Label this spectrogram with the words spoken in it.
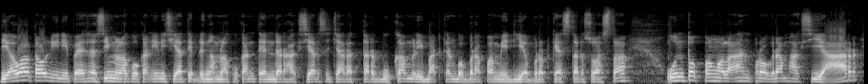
Di awal tahun ini, PSSI melakukan inisiatif dengan melakukan tender hak siar secara terbuka melibatkan beberapa media broadcaster swasta untuk pengelolaan program hak siar,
